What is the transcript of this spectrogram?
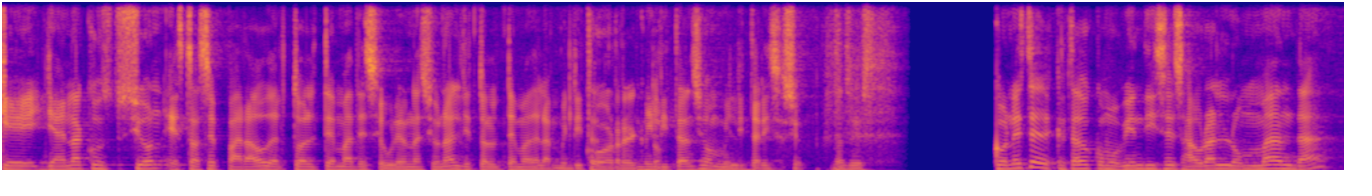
que ya en la Constitución está separado de todo el tema de seguridad nacional y todo el tema de la militancia o militarización. Así es. Con este decretado, como bien dices, ahora lo manda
